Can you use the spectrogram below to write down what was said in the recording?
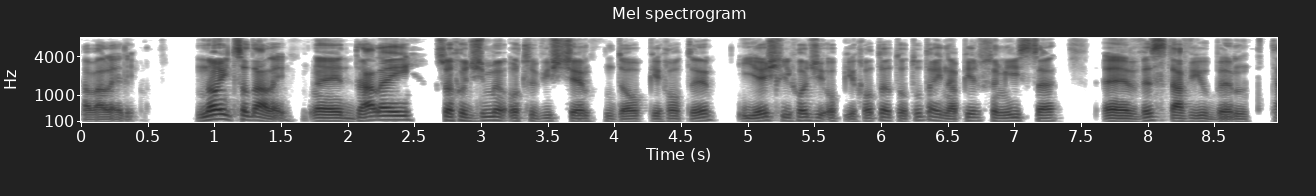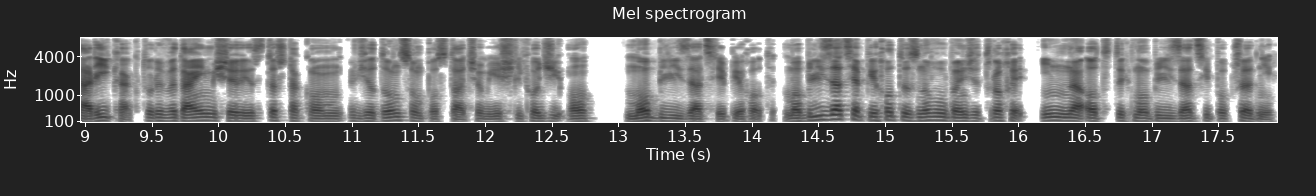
kawalerię. No i co dalej? E, dalej przechodzimy oczywiście do piechoty. Jeśli chodzi o piechotę, to tutaj na pierwsze miejsce e, wystawiłbym Tarika, który wydaje mi się jest też taką wiodącą postacią, jeśli chodzi o mobilizację piechoty. Mobilizacja piechoty znowu będzie trochę inna od tych mobilizacji poprzednich,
